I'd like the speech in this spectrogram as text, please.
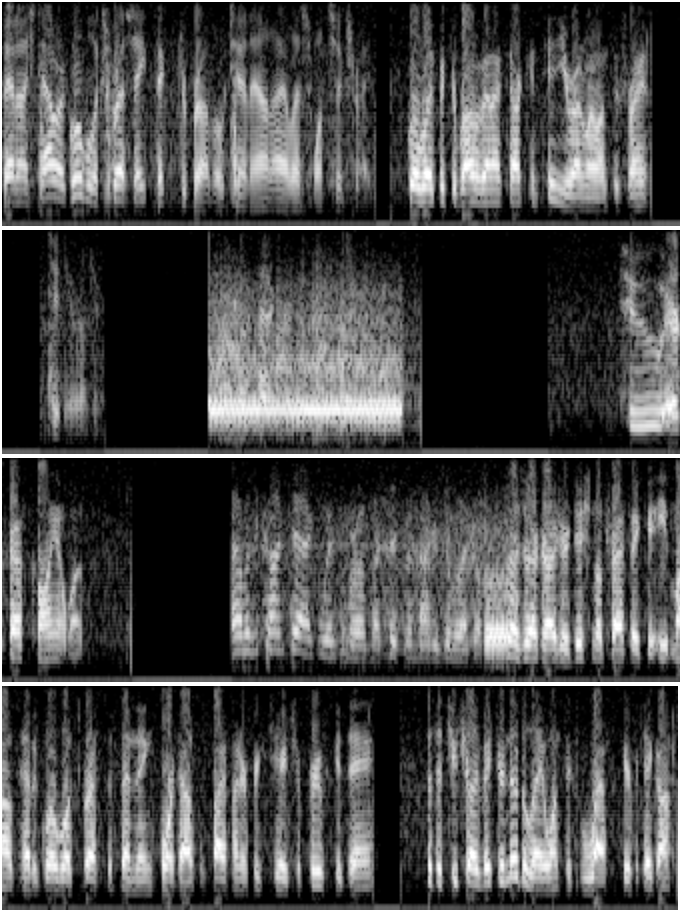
Van Nuys Tower, Global Express 8, Victor Bravo, 10 out, ILS 16 right. Global 8 Victor Bravo Van Nuys Tower, continue runway 16 right. Continue, Roger. Two aircraft calling at once. I was in contact with from uh, Cessna 9 Zulu Echo. Roger, Roger, Roger. Additional traffic, 8 miles ahead of Global Express, descending 4,500 for QTH approved. Good day. This is 2 Charlie Victor, no delay, 16 left, clear for takeoff.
